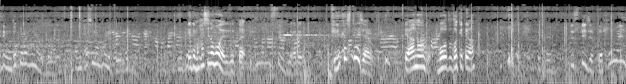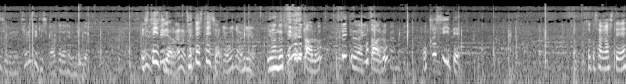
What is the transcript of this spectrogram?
えでもどこら辺やろ？なあの橋の方に来るえ、でも橋の方やで、絶対。ステージあれ絶対ステージやろ。え、あの、ボードどけてな。でステージやったらほんまいいじゃん旅席しか当たらへんねんけどえ、ステージやろ？ステージならな絶対ステージやろい。や分からへんよえ、なんでそんなことある？ステージじゃないことある？おかしいって。ちょっと探して。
